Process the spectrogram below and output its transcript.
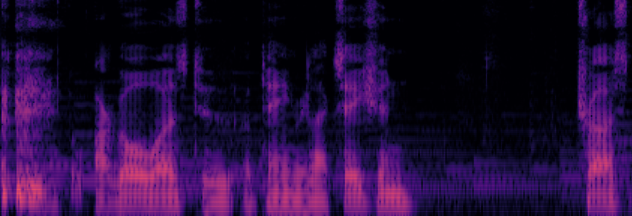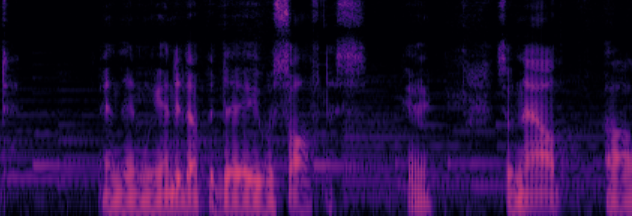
our goal was to obtain relaxation, trust, and then we ended up the day with softness. Okay, so now uh,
